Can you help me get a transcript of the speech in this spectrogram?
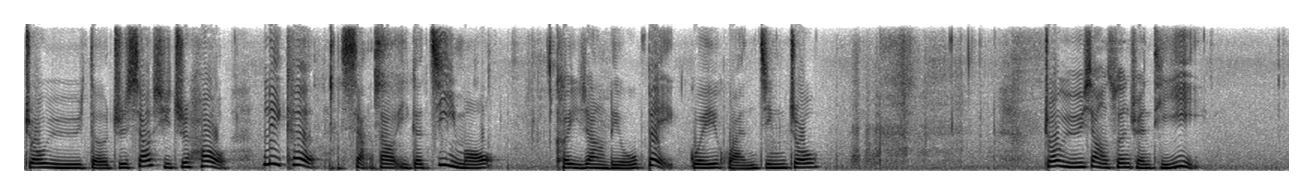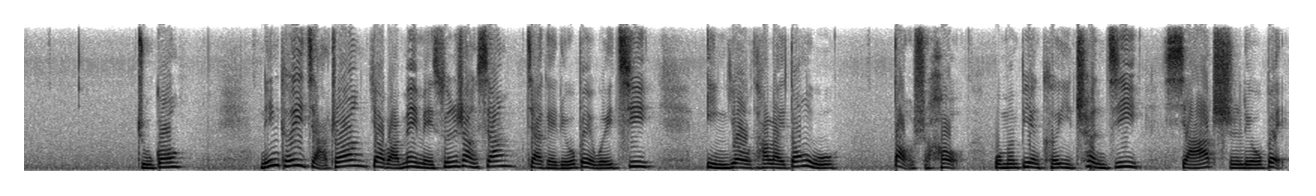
周瑜得知消息之后，立刻想到一个计谋，可以让刘备归还荆州。周瑜向孙权提议：“主公，您可以假装要把妹妹孙尚香嫁给刘备为妻，引诱他来东吴，到时候我们便可以趁机挟持刘备，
